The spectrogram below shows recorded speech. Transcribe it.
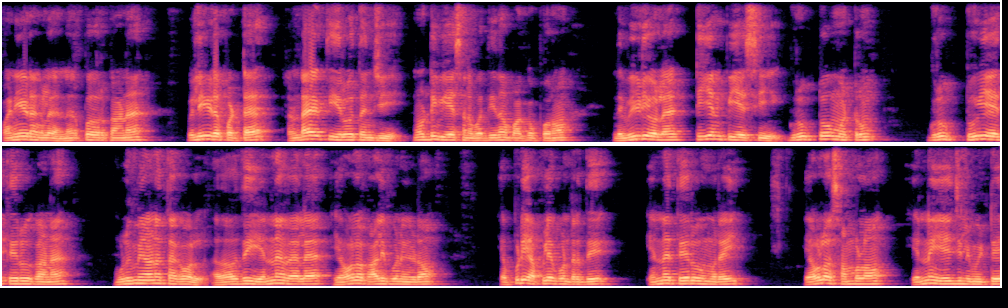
பணியிடங்களை நிற்பதற்கான வெளியிடப்பட்ட ரெண்டாயிரத்தி இருபத்தஞ்சி நோட்டிஃபிகேஷனை பற்றி தான் பார்க்க போகிறோம் இந்த வீடியோவில் டிஎன்பிஎஸ்சி குரூப் டூ மற்றும் குரூப் டூ ஏ தேர்வுக்கான முழுமையான தகவல் அதாவது என்ன வேலை எவ்வளோ காலி பண்ணிவிடும் எப்படி அப்ளை பண்ணுறது என்ன தேர்வு முறை எவ்வளோ சம்பளம் என்ன ஏஜ் லிமிட்டு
